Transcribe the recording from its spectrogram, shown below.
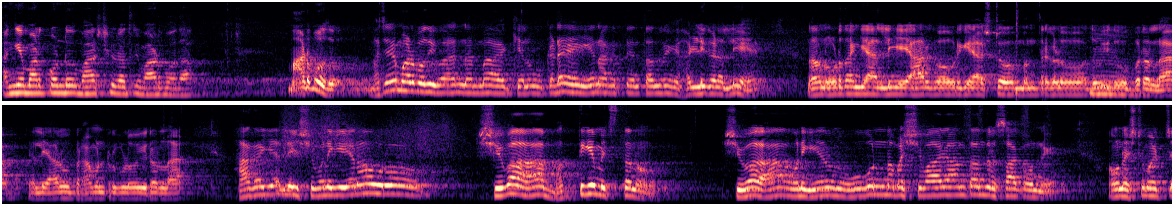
ಹಂಗೆ ಮಾಡಿಕೊಂಡು ಮಹಾಶಿವರಾತ್ರಿ ಮಾಡ್ಬೋದಾ? ಮಾಡ್ಬೋದು. ಭಜನೆ ಮಾಡ್ಬೋದು. ಇವಾಗ ನಮ್ಮ ಕೆಲವು ಕಡೆ ಏನಾಗುತ್ತೆ ಅಂತಂದರೆ ಈ ಹಳ್ಳಿಗಳಲ್ಲಿ ನಾವು ನೋಡ್ದಂಗೆ ಅಲ್ಲಿ ಯಾರಿಗೂ ಅವರಿಗೆ ಅಷ್ಟು ಮಂತ್ರಗಳು ಅದು ಇದು ಬರಲ್ಲ. ಅಲ್ಲಿ ಯಾರು ಬ್ರಾಹ್ಮಣರುಗಳು ಇರಲ್ಲ. ಹಾಗಾಗಿ ಅಲ್ಲಿ ಶಿವನಿಗೆ ಏನೋ ಅವರು ಶಿವ ಭಕ್ತಿಗೆ ಮೆಚ್ತಾನ ಅವನು. ಶಿವ ಅವನಿಗೆ ಏನೋ ಓಂ ನಮ ಶಿವಾಯ ಅಂತಂದ್ರೆ ಸಾಕು ಅವನಿಗೆ. ಅವನಷ್ಟು ಮೆಚ್ಚ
